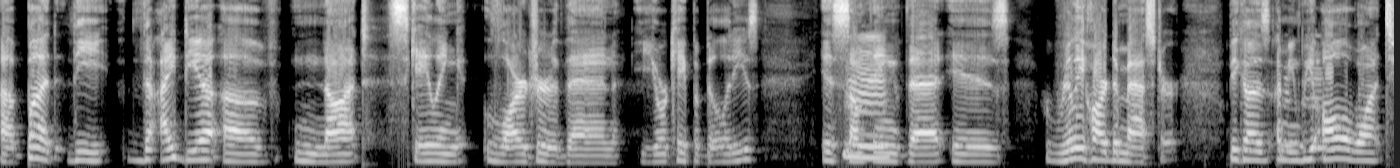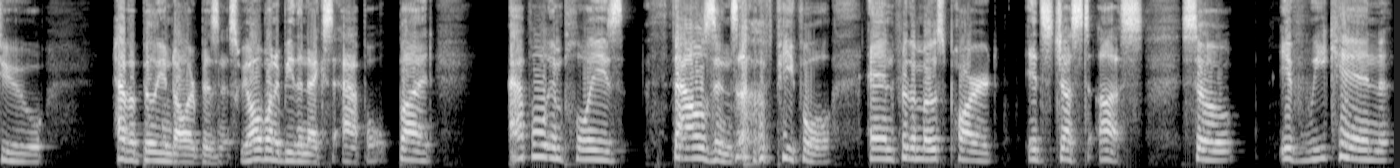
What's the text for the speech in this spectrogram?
Uh, but the the idea of not scaling larger than your capabilities is something that is really hard to master because I mean we all want to have a billion dollar business. We all want to be the next Apple, but Apple employs thousands of people, and for the most part, it's just us. So if we can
